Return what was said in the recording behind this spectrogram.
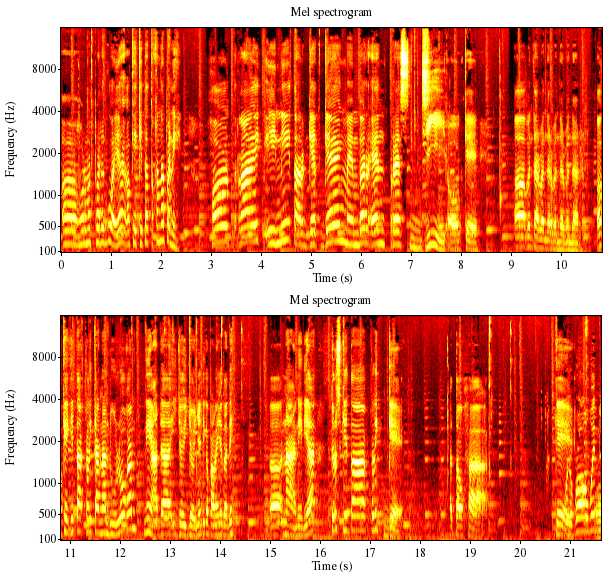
uh, hormat pada gua ya oke kita tekan apa nih hold right ini target geng member and press G oke Uh, bentar, bentar, bentar, bentar. Oke, kita klik kanan dulu kan. Nih ada ijo-ijonya di kepalanya tadi. Uh, nah, ini dia. Terus kita klik G atau H. Oke. Okay. Oke,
